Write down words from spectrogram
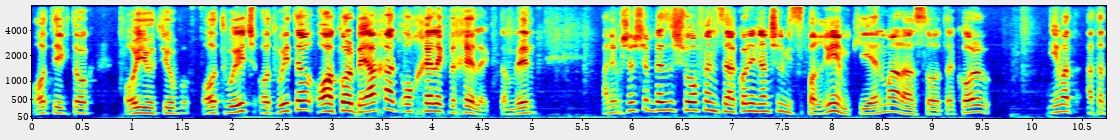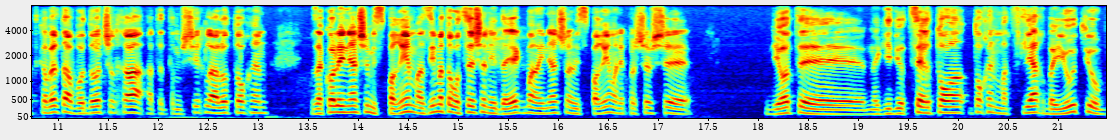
או טיק טוק, או יוטיוב, או טוויץ', או טוויטר, או הכל ביחד, או חלק וחלק, אתה מבין? אני חושב שבאיזשהו אופן זה הכל עניין של מספרים, כי אין מה לעשות, הכל... אם אתה, אתה תקבל את העבודות שלך, אתה תמשיך להעלות תוכן, זה הכל עניין של מספרים, אז אם אתה רוצה שאני אדייק בעניין של המספרים, אני חושב שלהיות, אה, נגיד, יוצר תו- תוכן מצליח ביוטיוב,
